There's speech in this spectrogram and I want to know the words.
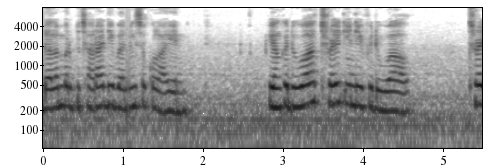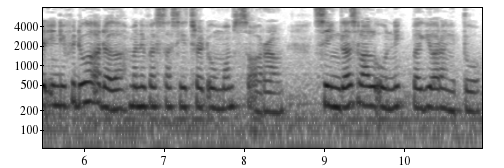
dalam berbicara dibanding suku lain. Yang kedua, trait individual. Trait individual adalah manifestasi trait umum seseorang, sehingga selalu unik bagi orang itu.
